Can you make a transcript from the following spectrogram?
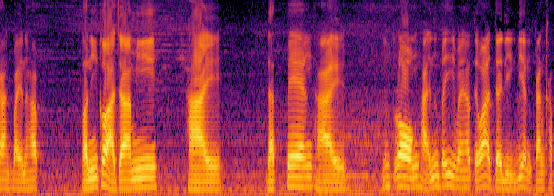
การณ์ไปนะครับ ตอนนี้ก็อาจจะมีถ่ายดัดแปลงถ่ายทดลองถ่ายนู่นไปนี่ไปครับ แต่ว่าจะหลีกเลี่ยงการขับ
